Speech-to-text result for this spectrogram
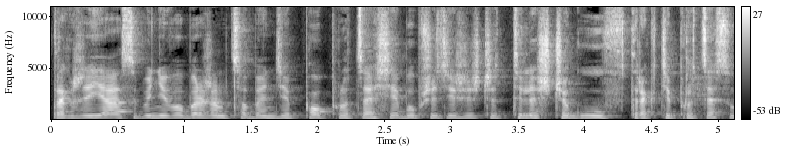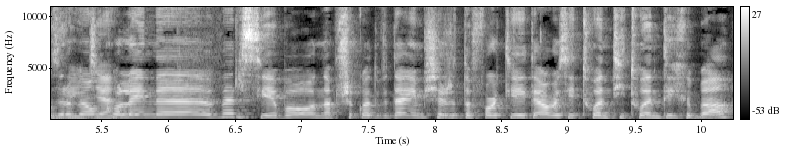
Także ja sobie nie wyobrażam, co będzie po procesie, bo przecież jeszcze tyle szczegółów w trakcie procesu Zrobią wyjdzie. kolejne wersje, bo na przykład wydaje mi się, że to 48 Hours i 2020 chyba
